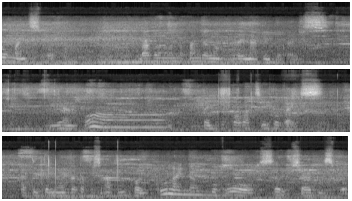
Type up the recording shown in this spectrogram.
2 months po. Bago naman matanggal ang kulay natin po guys. Ayan po. Thank you for watching po guys. At dito na tatapos ang ating pagkulay ng buhok. Self-service po.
